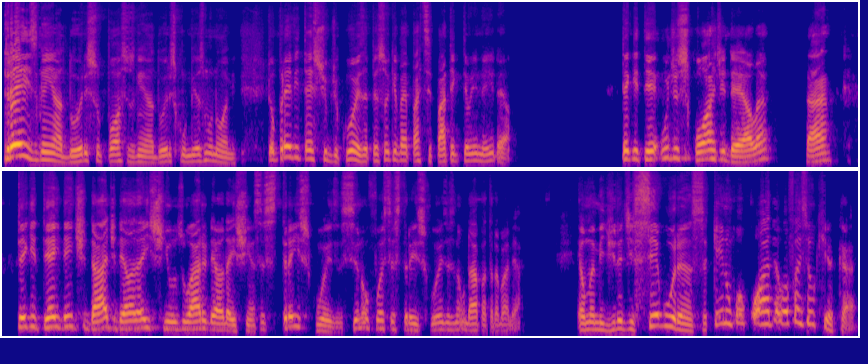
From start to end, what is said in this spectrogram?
três ganhadores, supostos ganhadores, com o mesmo nome. Então, para evitar esse tipo de coisa, a pessoa que vai participar tem que ter o e-mail dela. Tem que ter o Discord dela, tá? tem que ter a identidade dela da Steam, o usuário dela da Steam, essas três coisas. Se não for essas três coisas, não dá para trabalhar. É uma medida de segurança. Quem não concorda, eu vou fazer o quê, cara?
